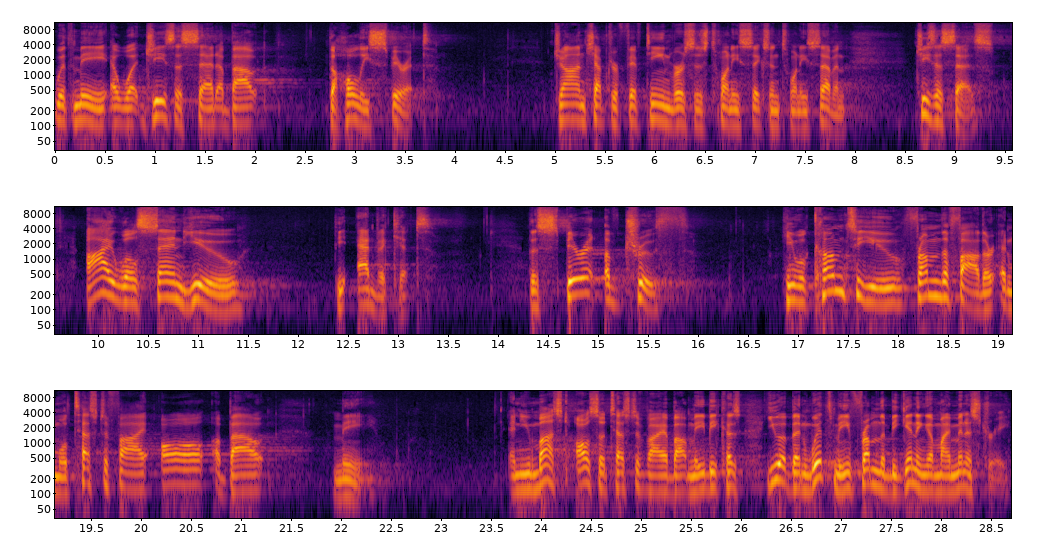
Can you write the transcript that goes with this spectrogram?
with me at what Jesus said about the Holy Spirit. John chapter 15, verses 26 and 27. Jesus says, I will send you the advocate, the Spirit of truth. He will come to you from the Father and will testify all about me. And you must also testify about me because you have been with me from the beginning of my ministry.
